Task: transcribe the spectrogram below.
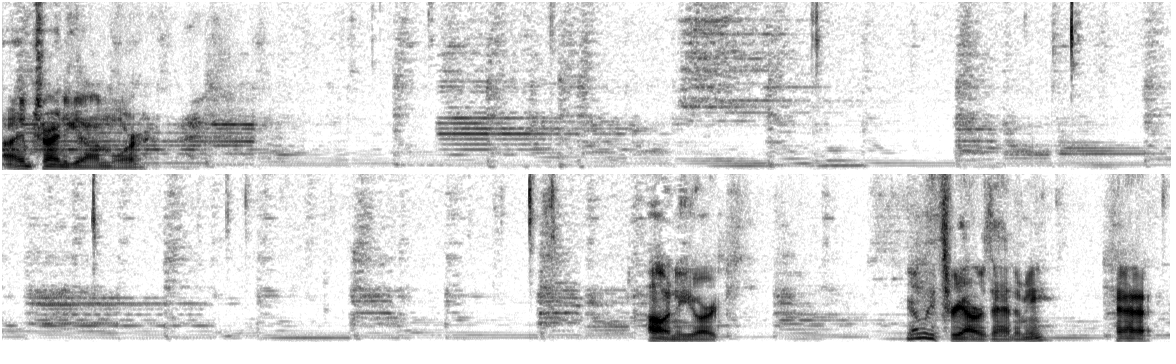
I'm trying to get on more. Oh, New York. You're only three hours ahead of me.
